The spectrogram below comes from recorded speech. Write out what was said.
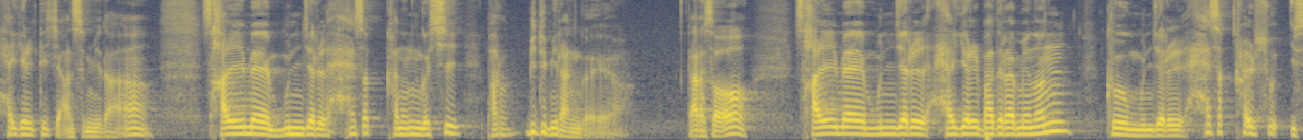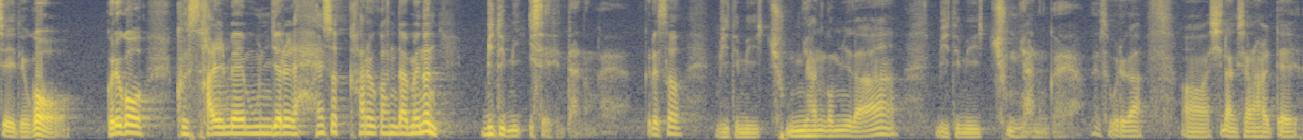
해결되지 않습니다. 삶의 문제를 해석하는 것이 바로 믿음이라는 거예요. 따라서 삶의 문제를 해결받으려면은 그 문제를 해석할 수 있어야 되고 그리고 그 삶의 문제를 해석하려고 한다면은 믿음이 있어야 된다는. 그래서 믿음이 중요한 겁니다. 믿음이 중요한 거예요. 그래서 우리가 어, 신앙생활 할 때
